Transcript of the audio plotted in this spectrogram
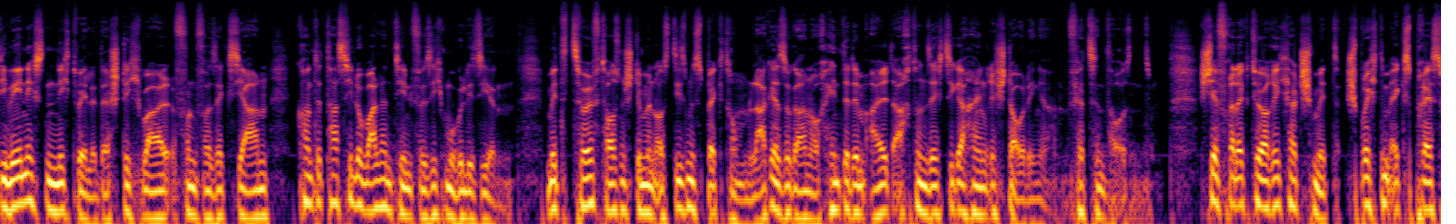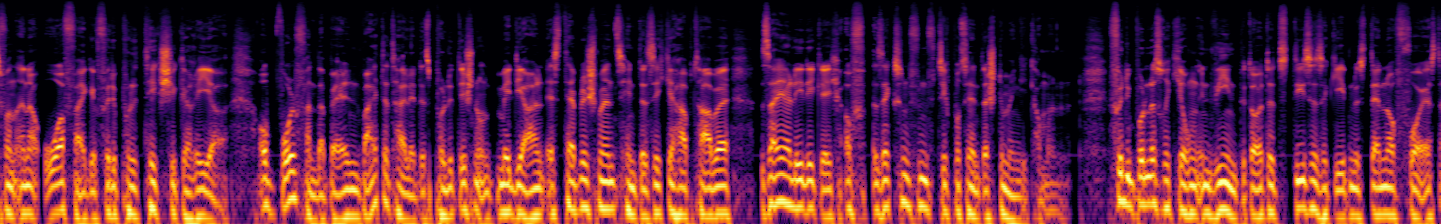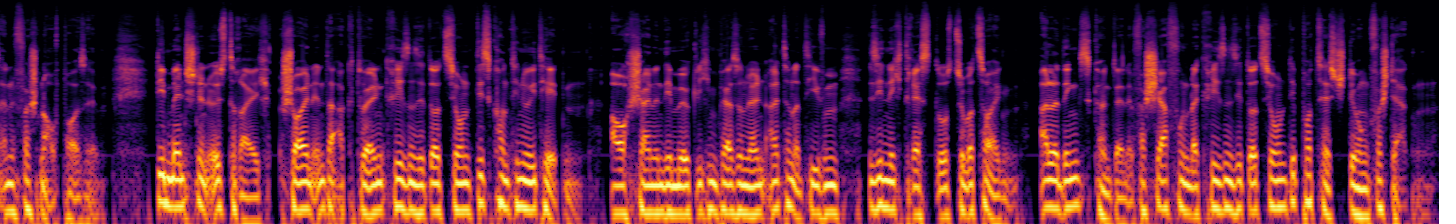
Die wenigsten Nichtwähler der Stichwahl von vor sechs Jahren konnte Tassilo Valentin für sich mobilisieren. Mit 12.000 Stimmen aus diesem Spektrum lag er sogar noch hinter dem Alt-68er Heinrich Staudinger, 14.000. Chefredakteur Richard Schmidt spricht im Express von einer Ohrfeige für die Politik Schickeria, obwohl Van der Bellen weite Teile des politischen und medialen Establishments hinter sich gehabt habe, sei er lediglich auf 56 Prozent der Stimmen gekommen. Für die Bundesregierung in Wien bedeutet dieses Ergebnis dennoch vorerst eine Verschnaufpause. Die Menschen in Österreich scheuen in der aktuellen Krisensituation Diskontinuitäten. Auch scheinen die möglichen personellen Alternativen sie nicht restlos zu überzeugen. Allerdings könnte eine Verschärfung der Krisensituation die Proteststimmung verstärken.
